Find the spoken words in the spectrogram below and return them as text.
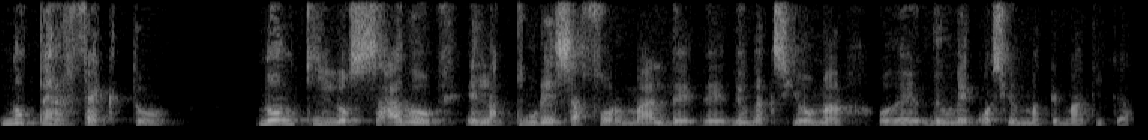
no perfecto, no anquilosado en la pureza formal de, un axioma o de una ecuación matemática.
